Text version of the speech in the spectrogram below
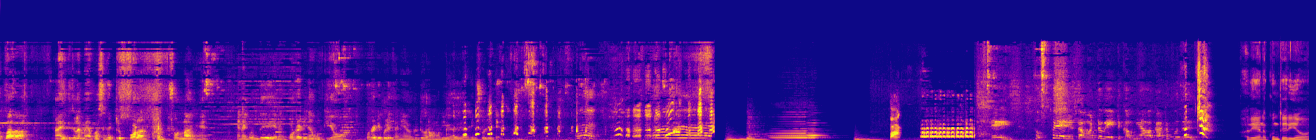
அப்பா ஞாயிற்றுக்கிழமை பசங்க ட்ரிப் போலான்னு சொன்னாங்க. எனக்கு வந்து எனக்கு பொண்டாட்டி தான் முக்கியம். பொண்டாட்டி பிள்ளை தனியாக விட்டுட்டு வர முடியாது அப்படின்னு சொல்லிட்டேன். மட்டும் வெயிட் கம்மியாவா காட்ட போகுது அது எனக்கும் தெரியும்.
